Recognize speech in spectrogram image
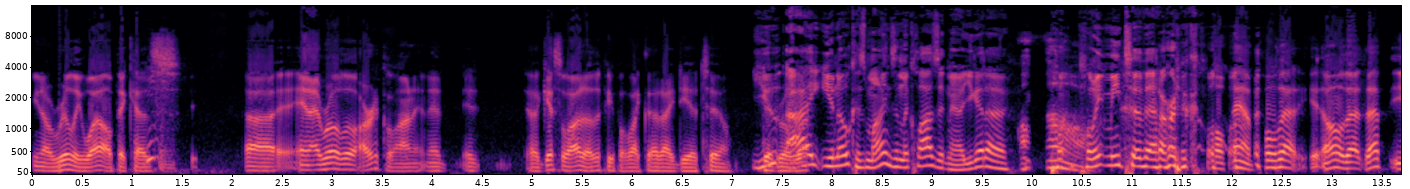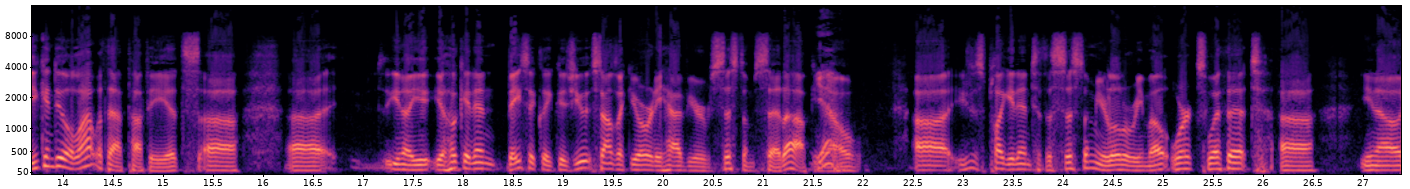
you know, really well because. Uh, and I wrote a little article on it, and it, it I guess a lot of other people like that idea too. You, I, you know, because mine's in the closet now. You gotta po- no. point me to that article. Oh man, pull that! Oh, that that you can do a lot with that puppy. It's uh, uh, you know, you, you hook it in basically because you. It sounds like you already have your system set up. You Yeah. know, uh, you just plug it into the system. Your little remote works with it. Uh, you know,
